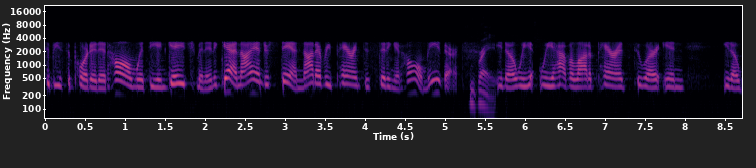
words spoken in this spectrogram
to be supported at home with the engagement. And again, I understand not every parent is sitting at home either. Right. You know, we we have a lot of parents who are in, you know,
